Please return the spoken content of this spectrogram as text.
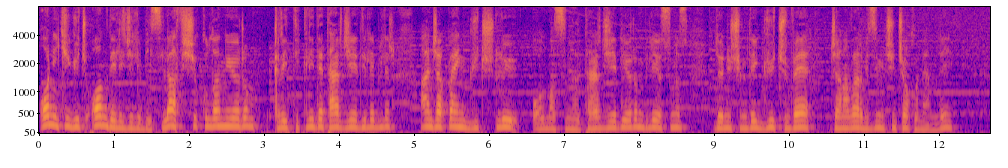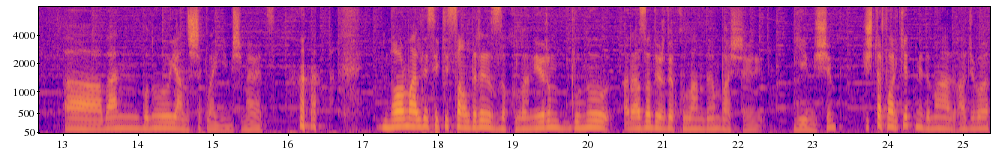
12 güç 10 delicili bir silah fişi kullanıyorum. Kritikli de tercih edilebilir. Ancak ben güçlü olmasını tercih ediyorum. Biliyorsunuz dönüşümde güç ve canavar bizim için çok önemli. Aa, ben bunu yanlışlıkla giymişim evet. Normalde 8 saldırı hızı kullanıyorum. Bunu Razadör'de kullandığım başlığı giymişim. Hiç de fark etmedim ha acaba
